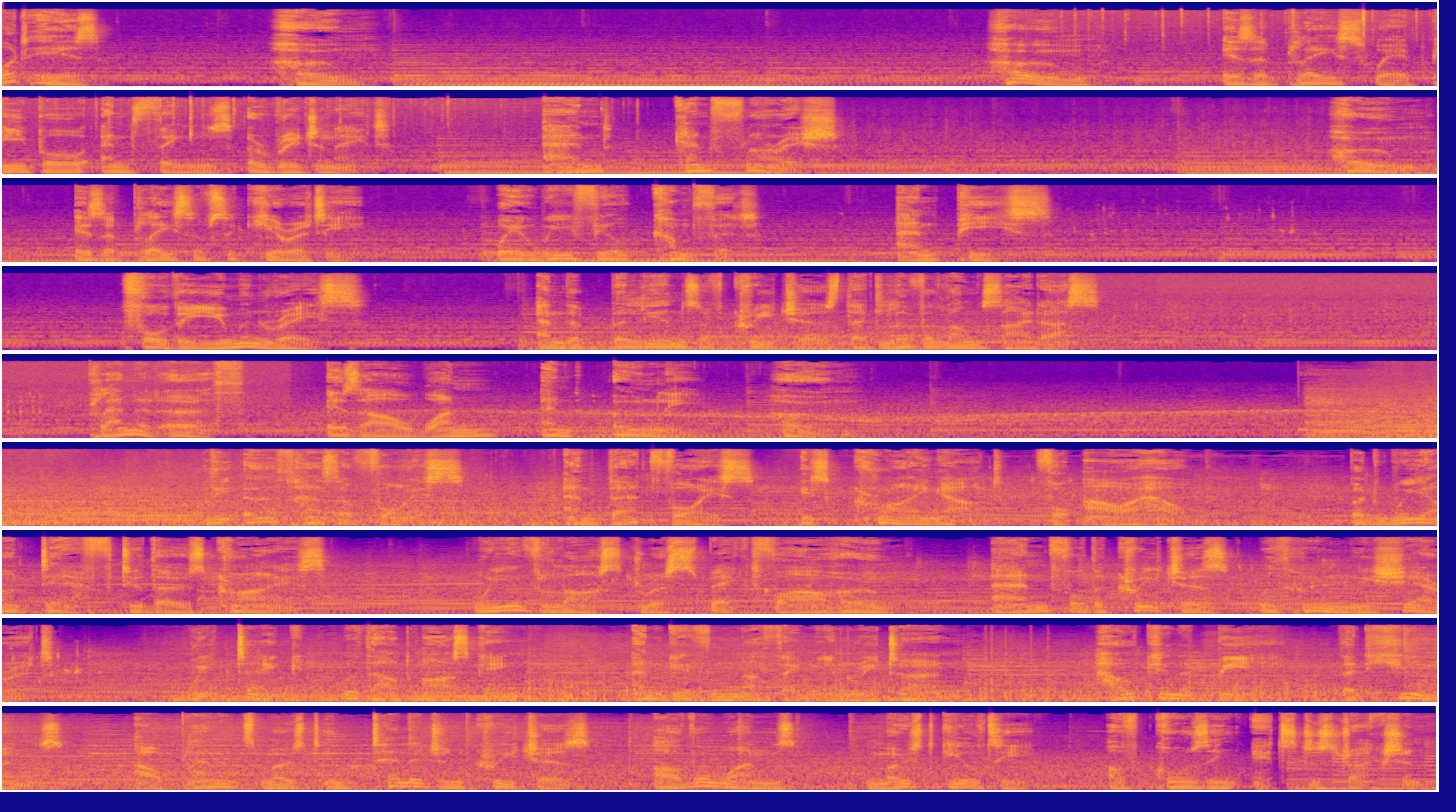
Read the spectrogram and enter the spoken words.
What is home? Home is a place where people and things originate and can flourish. Home is a place of security where we feel comfort and peace. For the human race and the billions of creatures that live alongside us, planet Earth is our one and only home. The Earth has a voice, and that voice is crying out for our help. But we are deaf to those cries. We have lost respect for our home and for the creatures with whom we share it. We take without asking and give nothing in return. How can it be that humans, our planet's most intelligent creatures, are the ones most guilty of causing its destruction?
